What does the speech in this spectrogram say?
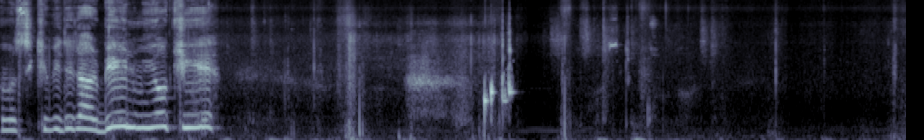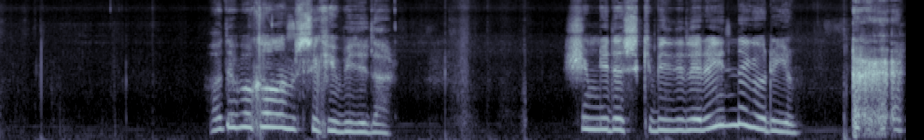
Ama skibiriler bilmiyor ki. Hadi bakalım Skibidiler. Şimdi de Skibidileri in de göreyim.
